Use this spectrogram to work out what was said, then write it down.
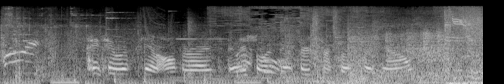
Hurry! ctOS can't authorize. Initializing search for suspect now.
